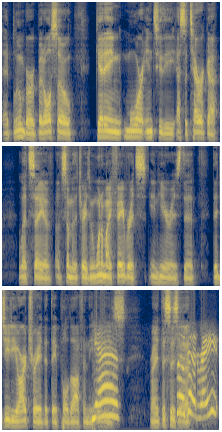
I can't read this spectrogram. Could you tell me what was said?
at Bloomberg, but also getting more into the esoterica, let's say, of, of some of the trades. And one of my favorites in here is the the GDR trade that they pulled off in the yes. 80s. Right. This is so a, good, right?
